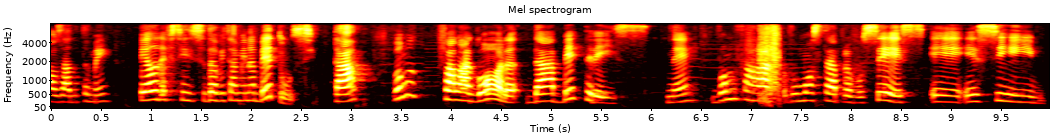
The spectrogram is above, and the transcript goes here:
causado também pela deficiência da vitamina B12, tá? Vamos falar agora da B3, né? Vamos falar, vou mostrar para vocês eh, esse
